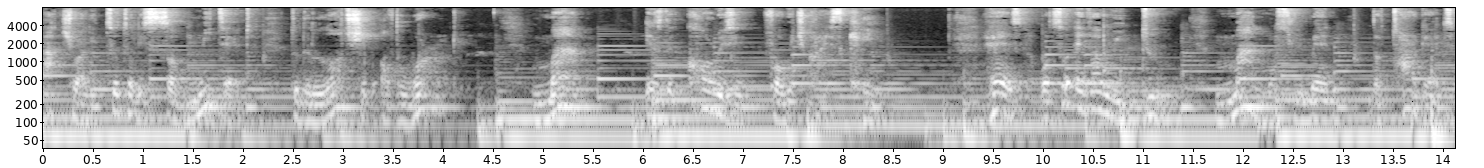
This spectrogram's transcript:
actually totally submitted to the lordship of the world. Man is the core reason for which Christ came. Hence, whatsoever we do, man must remain the target,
